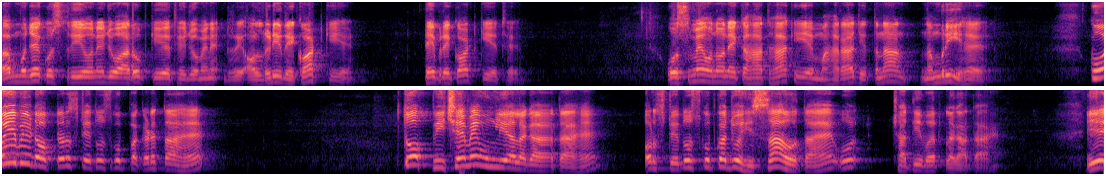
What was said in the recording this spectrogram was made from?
अब मुझे कुछ स्त्रियों ने जो आरोप किए थे, जो मैंने ऑलरेडी रिकॉर्ड किए टेप रिकॉर्ड किए थे, उसमें उन्होंने कहा था कि ये महाराज इतना नम्री है। कोई भी डॉक्टर स्टेटोस्कोप पकड़ता है तो पीछे में उंगलियाँ लगाता है और स्टेटोस्कोप का जो हिस्सा होता है, वो छाती पर लगाता है। ये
